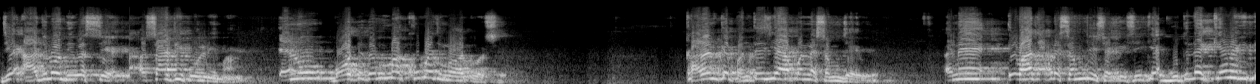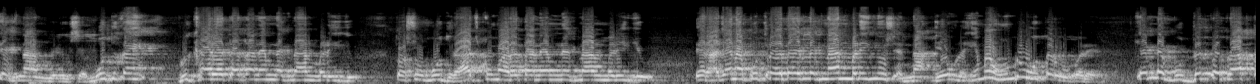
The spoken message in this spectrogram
જે આજનો દિવસ છે, અષાઢી પૂર્ણિમા, એનું બૌદ્ધ ધર્મમાં ખૂબ જ મહત્વ છે. કારણ કે ભંતેજીએ આપણને સમજાવ્યું અને એ વાત આપણે સમજી શકીએ છીએ કે બુદ્ધને કેવી રીતે જ્ઞાન મળ્યું છે? બુદ્ધ કંઈ ભૂખ્યા રહેતા હતા ને એમને જ્ઞાન મળી ગયું. તો શું બુદ્ધ રાજકુમાર હતા ને એમને જ્ઞાન મળી ગયું? એ રાજાના પુત્ર હતા એટલે જ્ઞાન મળી ગયું છે? ના, એવું નહીં. એમાં ઊંડું ઉતરવું પડે કે એમને બુદ્ધત્વ પ્રાપ્ત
